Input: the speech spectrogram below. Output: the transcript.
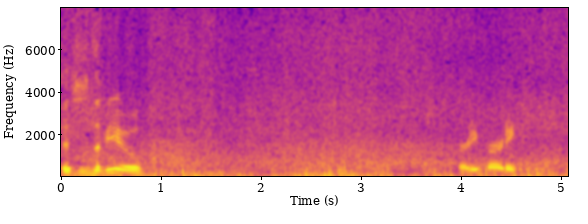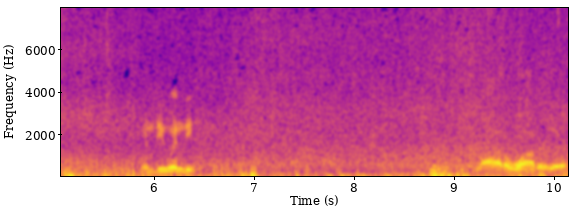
this is the view. Pretty pretty. Windy windy. A lot of water there.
